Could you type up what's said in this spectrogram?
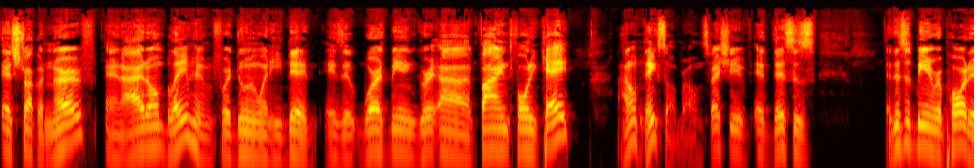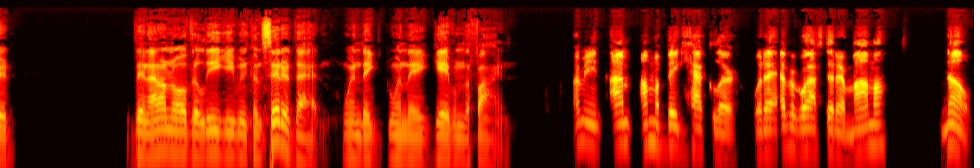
it struck a nerve, and I don't blame him for doing what he did. Is it worth being uh, fined forty k? I don't think so, bro. Especially if, if this is if this is being reported, then I don't know if the league even considered that when they when they gave him the fine. I mean, I'm I'm a big heckler. Would I ever go after their mama? No.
